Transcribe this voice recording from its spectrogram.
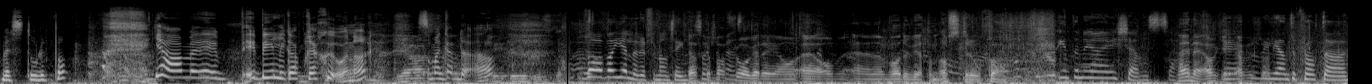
Västeuropa. Ja, men det är billiga operationer. Så man kan dö. Vad, vad gäller det för någonting? Jag ska bara fråga dig om, eh, om eh, vad du vet om Östeuropa. Inte när jag är i tjänst. så här. Nej, nej, okej, Eh, jag förstår. vill jag inte prata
